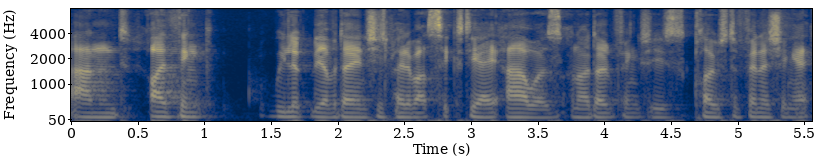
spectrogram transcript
And I think we looked the other day and she's played about 68 hours, and I don't think she's close to finishing it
